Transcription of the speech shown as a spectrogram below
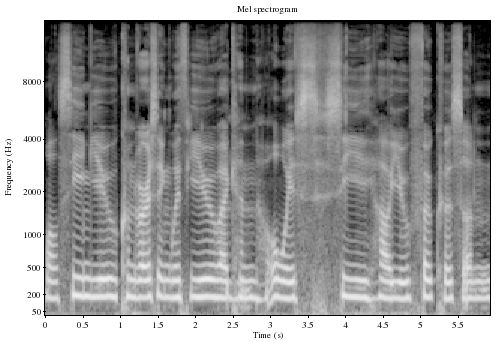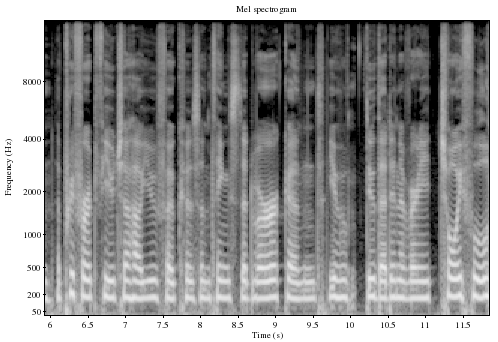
while seeing you conversing with you mm-hmm. i can always always see how you focus on a preferred future, how you focus on things that work, and you do that in a very joyful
